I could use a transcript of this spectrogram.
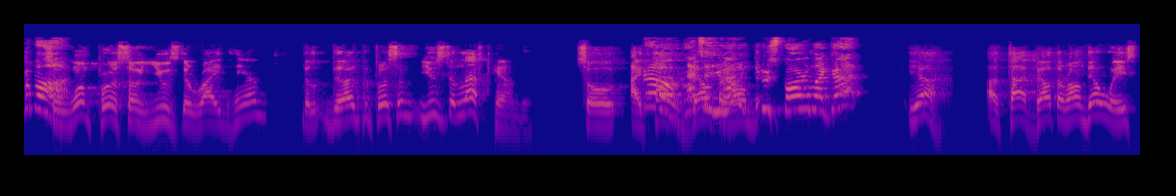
Come on. So one person used the right hand, the, the other person used the left hand. So I no, that's it. You had to do sparring like that. Yeah. I tie a belt around their waist,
